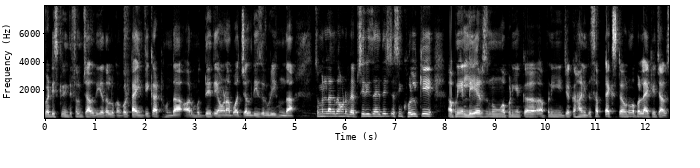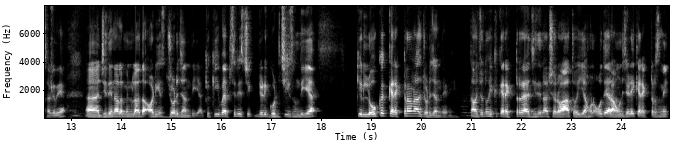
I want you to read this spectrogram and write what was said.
ਵੱਡੀ ਸਕਰੀਨ ਤੇ ਫਿਲਮ ਚੱਲਦੀ ਹੈ ਤਾਂ ਲੋਕਾਂ ਕੋਲ ਟਾਈਮ ਵੀ ਘੱਟ ਹੁੰਦਾ ਔਰ ਮੁੱਦੇ ਤੇ ਆਉਣਾ ਬਹੁਤ ਜਲਦੀ ਜ਼ਰੂਰੀ ਹੁੰਦਾ। ਸੋ ਮੈਨੂੰ ਲੱਗਦਾ ਹੁਣ ਵੈਬ ਸੀਰੀਜ਼ ਹੈ ਇਹਦੇ ਵਿੱਚ ਅਸੀਂ ਖੁੱਲ ਕੇ ਆਪਣੀਆਂ ਲੇਅਰਸ ਨੂੰ ਆਪਣੀਆਂ ਆਪਣੀ ਜੋ ਕਹਾਣੀ ਦਾ ਸਬ ਟੈਕਸਟ ਹੈ ਉਹਨੂੰ ਆਪਾਂ ਲੈ ਕੇ ਚੱਲ ਸਕਦੇ ਆ ਜਿਹਦੇ ਨਾਲ ਮੈਨੂੰ ਲੱਗਦਾ ਆਡੀਅנס ਜੁੜ ਜਾਂਦੀ ਆ ਕਿਉਂਕਿ ਵੈਬ ਸੀਰੀਜ਼ 'ਚ ਜਿਹੜੀ ਗੁੱਡ ਚੀਜ਼ ਹੁੰਦੀ ਆ ਕਿ ਲੋਕ ਕੈਰੈਕਟਰਾਂ ਨਾਲ ਜੁੜ ਜਾਂਦੇ ਨੇ। ਤਾਂ ਜਦੋਂ ਇੱਕ ਕੈਰੈਕਟਰ ਹੈ, ਜਿਹਦੇ ਨਾਲ ਸ਼ੁਰੂਆਤ ਹੋਈ ਆ, ਹੁਣ ਉਹਦੇ ਅਰਾਊਂਡ ਜਿਹੜੇ ਕੈਰੈਕਟਰਸ ਨੇ,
